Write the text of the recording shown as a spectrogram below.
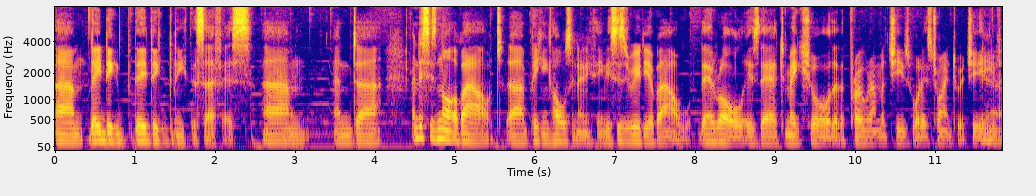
Um, they dig they dig beneath the surface, um, and uh, and this is not about uh, picking holes in anything. This is really about their role is there to make sure that the program achieves what it's trying to achieve Yeah.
